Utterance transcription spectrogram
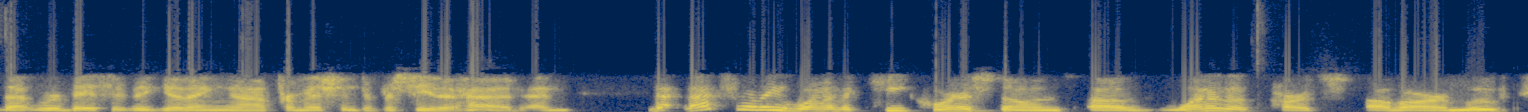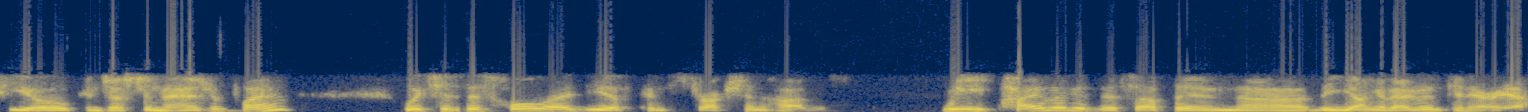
that we're basically giving uh, permission to proceed ahead. And that, that's really one of the key cornerstones of one of the parts of our Move TO congestion management plan, which is this whole idea of construction hubs. We piloted this up in uh, the Yonge and Eglinton area,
